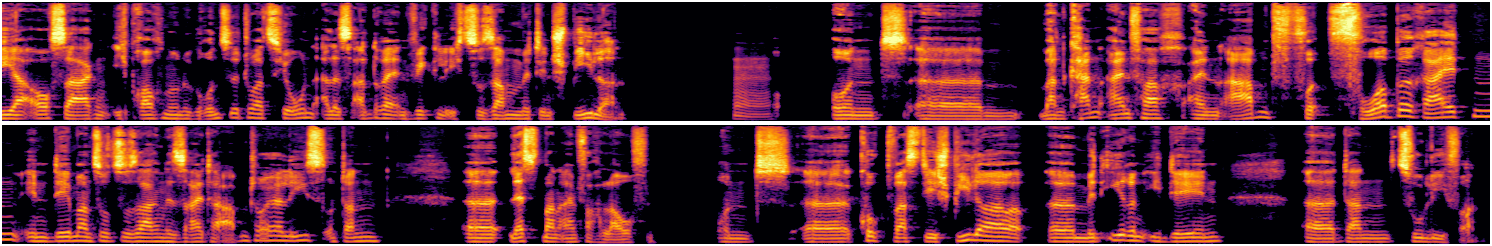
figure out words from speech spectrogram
die ja auch sagen, ich brauche nur eine Grundsituation, alles andere entwickle ich zusammen mit den Spielern. Hm. Und ähm, man kann einfach einen Abend vorbereiten, indem man sozusagen eine Seite Abenteuer liest und dann äh, lässt man einfach laufen und äh, guckt, was die Spieler äh, mit ihren Ideen äh, dann zuliefern.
